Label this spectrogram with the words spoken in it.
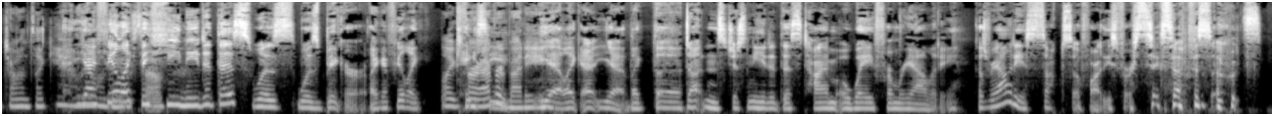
John's like, yeah. Yeah, I feel like the so. he needed this was was bigger. Like I feel like Like for everybody. Yeah, like uh, yeah, like the Duttons just needed this time away from reality because reality has sucked so far these first six episodes.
